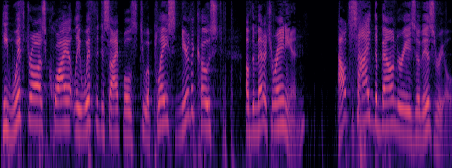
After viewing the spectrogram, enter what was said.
he withdraws quietly with the disciples to a place near the coast of the Mediterranean outside the boundaries of Israel.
